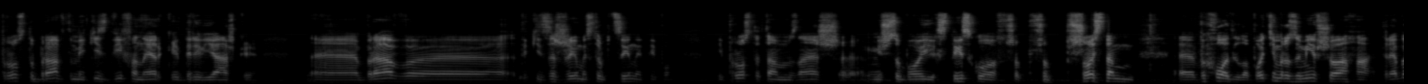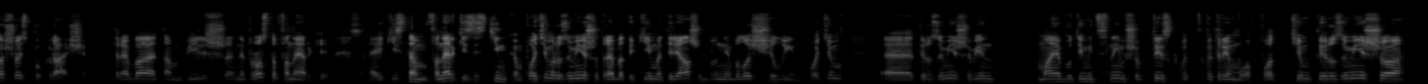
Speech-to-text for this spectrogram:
просто брав там якісь дві фанерки, дерев'яшки, е, брав е, такі зажими, струбцини, типу, і просто там, знаєш, е, між собою їх стискував, щоб, щоб щось там е, виходило. Потім розумів, що ага, треба щось покраще. Треба там більш не просто фанерки, а якісь там фанерки зі стінками. Потім розумієш, що треба такий матеріал, щоб не було щілин. Потім е, ти розумієш, що він має бути міцним, щоб тиск витримував. Потім ти розумієш, що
